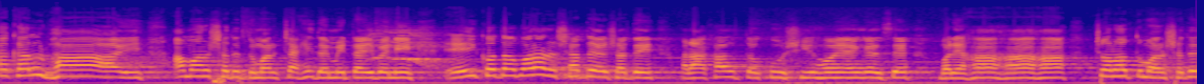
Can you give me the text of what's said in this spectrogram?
রাখাল ভাই, আমার সাথে তোমার চাহিদা মিটাইবেনি এই কথা বলার সাথে সাথে রাখাল তো খুশি হয়ে গেছে। বলে হ্যাঁ হ্যাঁ হ্যাঁ চলো তোমার সাথে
